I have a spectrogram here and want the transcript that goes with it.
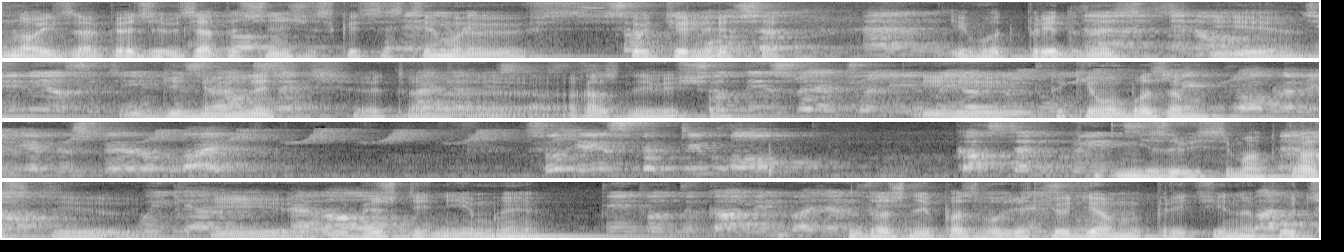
Но из-за, опять же, взяточнической системы все теряется. И вот преданность и гениальность — это разные вещи. И таким образом независимо от каст и, и убеждений мы должны позволить людям прийти на путь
